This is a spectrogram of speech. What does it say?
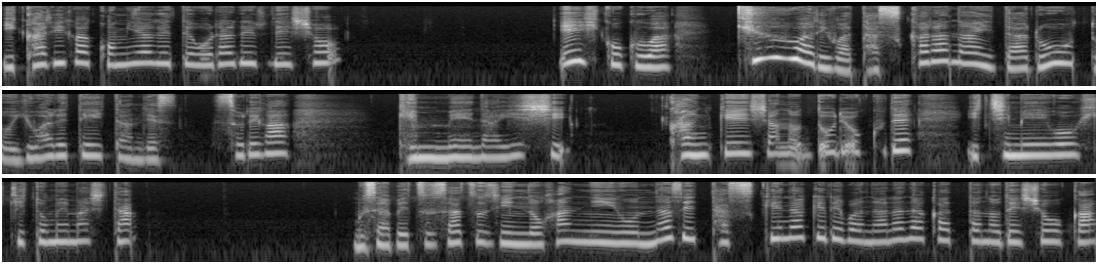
怒りがこみ上げておられるでしょう。A 被告は9割は助からないだろうと言われていたんです。それが懸命な意志、関係者の努力で一命を引き止めました。無差別殺人の犯人をなぜ助けなければならなかったのでしょうか。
